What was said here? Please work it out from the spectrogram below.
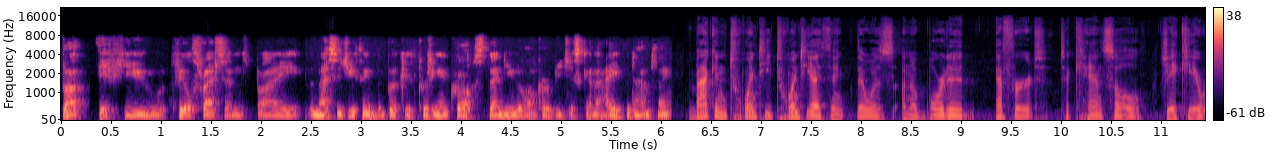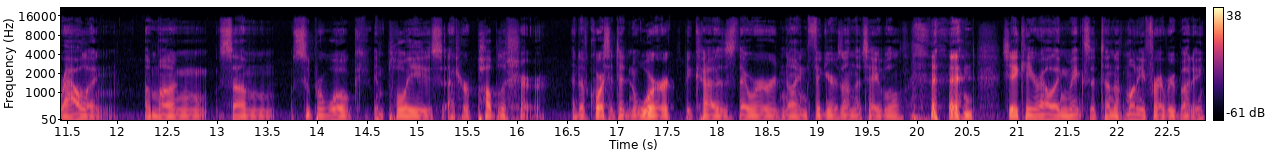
But if you feel threatened by the message you think the book is putting across, then you are probably just going to hate the damn thing. Back in 2020, I think there was an aborted effort to cancel J.K. Rowling among some super woke employees at her publisher. And of course, it didn't work because there were nine figures on the table, and J.K. Rowling makes a ton of money for everybody.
